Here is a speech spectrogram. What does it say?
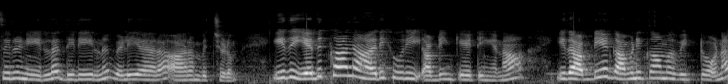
சிறுநீரில் திடீர்னு வெளியேற ஆரம்பிச்சிடும். இது எதுக்கான அறிகுறி அப்படின்னு கேட்டிங்கன்னா இதை அப்படியே கவனிக்காமல் விட்டோன்னா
